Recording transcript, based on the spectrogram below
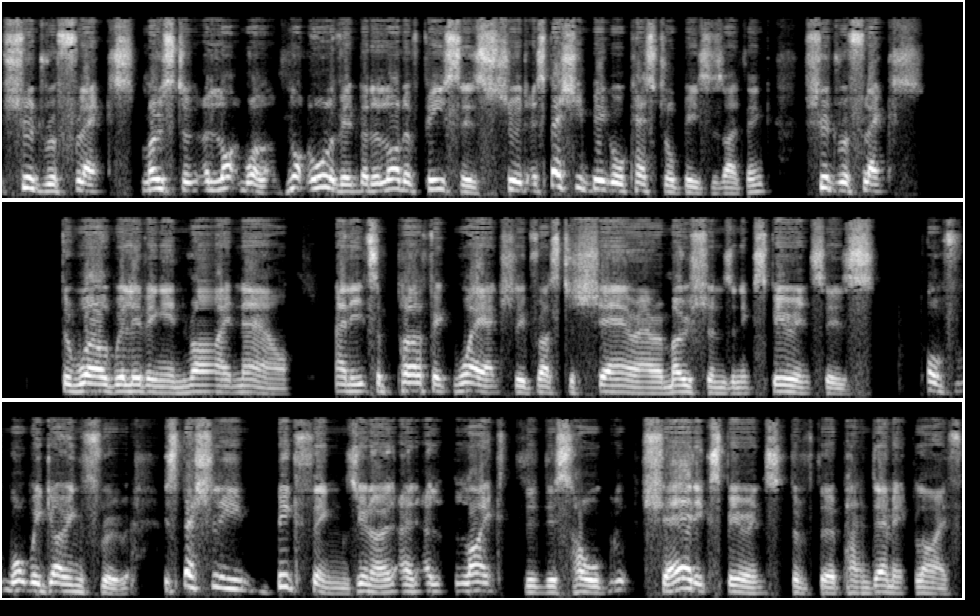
should reflect most of a lot. Well, not all of it, but a lot of pieces should, especially big orchestral pieces, I think, should reflect the world we're living in right now. And it's a perfect way, actually, for us to share our emotions and experiences of what we're going through, especially big things, you know, and, and like the, this whole shared experience of the pandemic life.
